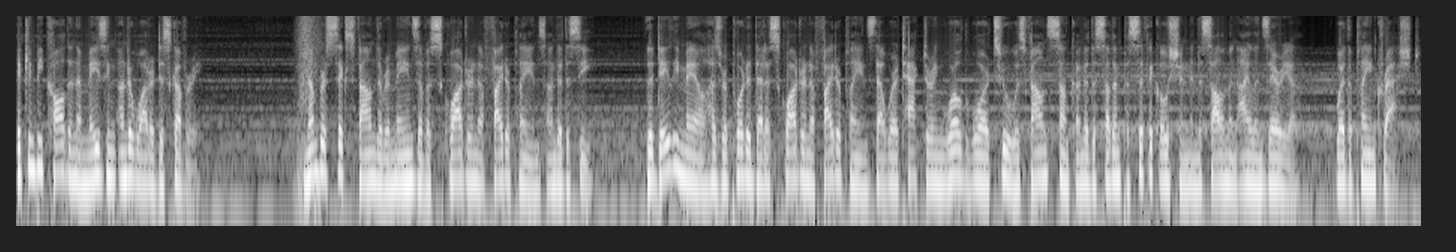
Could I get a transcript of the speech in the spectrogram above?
it can be called an amazing underwater discovery. Number 6 found the remains of a squadron of fighter planes under the sea. The Daily Mail has reported that a squadron of fighter planes that were attacked during World War II was found sunk under the southern Pacific Ocean in the Solomon Islands area, where the plane crashed.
